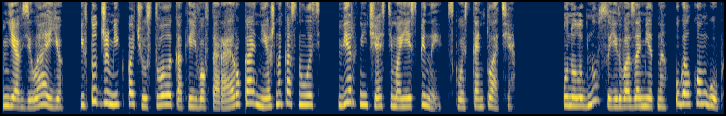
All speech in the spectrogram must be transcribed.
Я взяла ее и в тот же миг почувствовала, как и его вторая рука нежно коснулась верхней части моей спины сквозь ткань платья. Он улыбнулся едва заметно, уголком губ,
